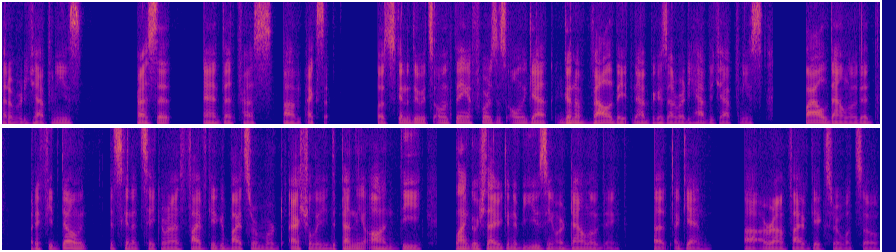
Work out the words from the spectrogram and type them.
head over to Japanese, press it, and then press um, exit. So it's going to do its own thing. Of course, it's only going to validate now because I already have the Japanese file downloaded. But if you don't, it's going to take around 5 gigabytes or more actually depending on the language that you're going to be using or downloading. But again uh, around 5 gigs or whatsoever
